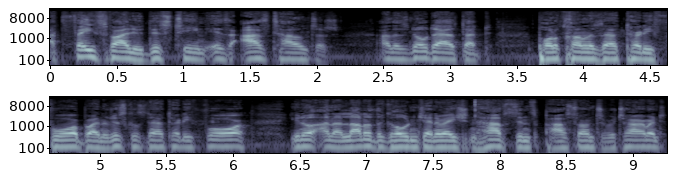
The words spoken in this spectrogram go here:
at face value this team is as talented, and there's no doubt that Paul O'Connell is now 34, Brian O'Driscoll's now 34, you know, and a lot of the golden generation have since passed on to retirement,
